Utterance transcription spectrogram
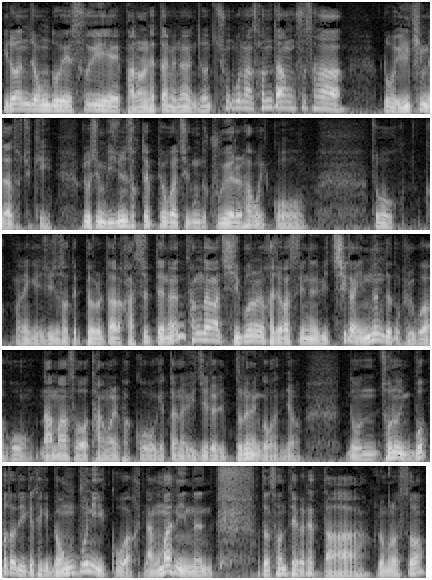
이런 정도의 수위의 발언을 했다면은 전 충분한 선당 후사로 읽힙니다 솔직히 그리고 지금 이준석 대표가 지금도 구애를 하고 있고 저 만약에 이준석 대표를 따라갔을 때는 상당한 지분을 가져갈 수 있는 위치가 있는데도 불구하고 남아서 당을 바꿔보겠다는 의지를 드러낸 거거든요. 넌- 저는 무엇보다도 이게 되게 명분이 있고 낭만이 있는 어떤 선택을 했다. 그럼으로써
